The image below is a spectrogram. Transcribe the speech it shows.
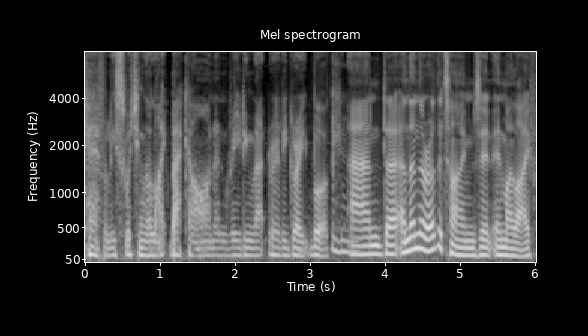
carefully switching the light back on and reading that really great book. Mm-hmm. And uh, and then there are other times in, in my life,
